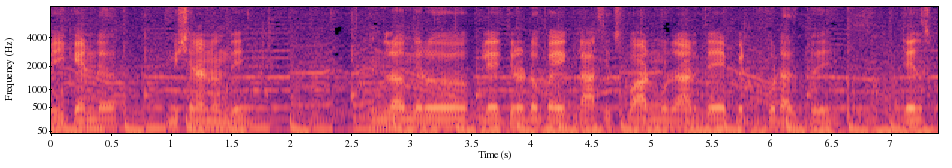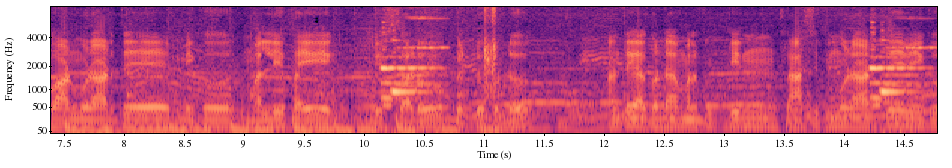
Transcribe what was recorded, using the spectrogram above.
వీకెండ్ మిషన్ అని ఉంది. ఇందులో మీరు play zero to five classic squad మూడు ఆడితే పెట్ ఫుడ్ వస్తుంది టెన్ స్క్వాడ్ మూడు ఆడితే మీకు మళ్ళీ ఫైవ్ ఇస్తాడు పెట్టు ఫుడ్ అంతేకాకుండా మళ్ళీ ఫిఫ్టీన్ క్లాసిక్ మూడు ఆడితే మీకు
